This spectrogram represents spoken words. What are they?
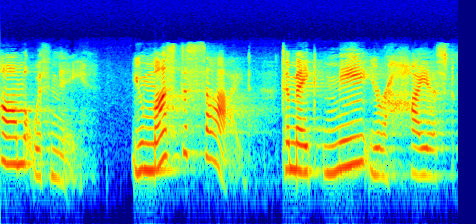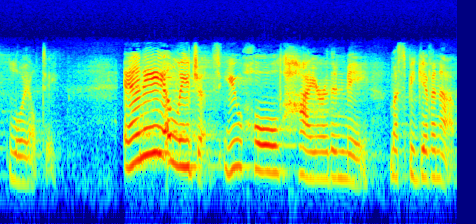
come with me, you must decide to make me your highest loyalty. Any allegiance you hold higher than me must be given up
